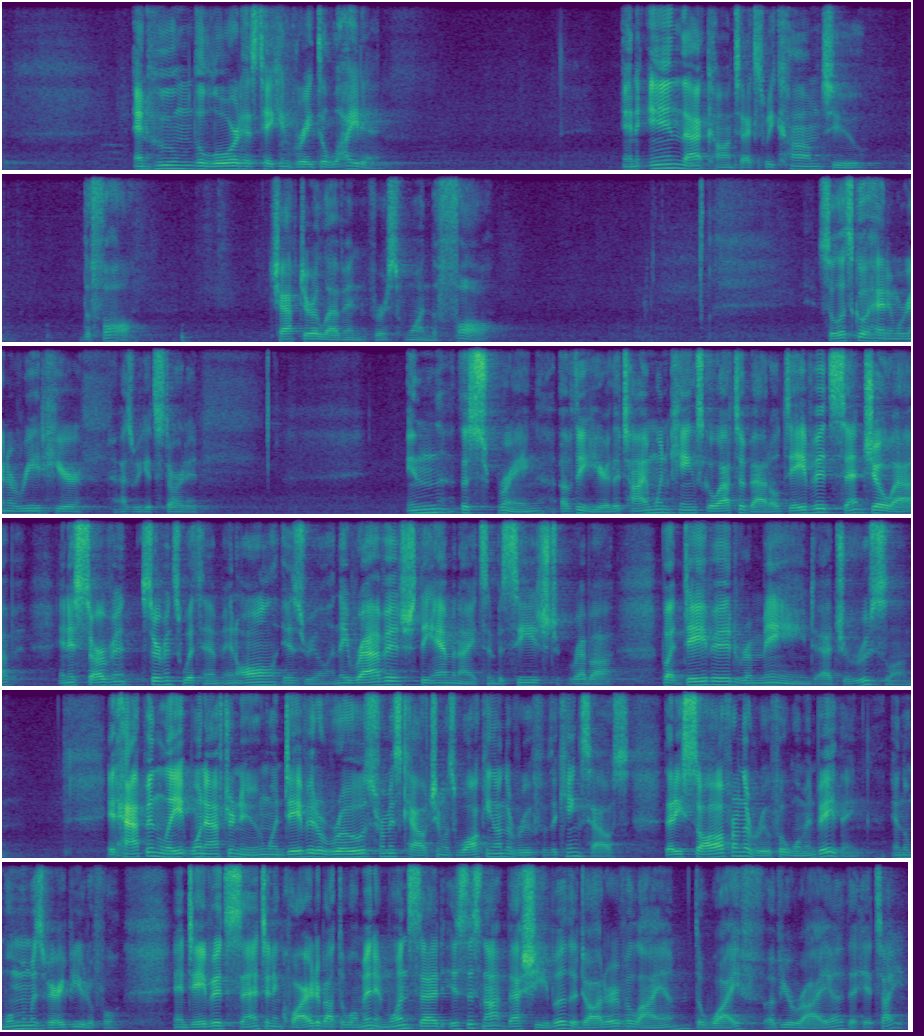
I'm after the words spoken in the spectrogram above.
and whom the Lord has taken great delight in. And in that context, we come to the fall. Chapter 11, verse 1, the fall. So let's go ahead and we're going to read here as we get started in the spring of the year, the time when kings go out to battle, David sent Joab and his servant, servants with him and all Israel, and they ravaged the Ammonites and besieged Rabbah. But David remained at Jerusalem. It happened late one afternoon when David arose from his couch and was walking on the roof of the king's house that he saw from the roof a woman bathing, and the woman was very beautiful. And David sent and inquired about the woman, and one said, Is this not Bathsheba, the daughter of Eliam, the wife of Uriah the Hittite?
